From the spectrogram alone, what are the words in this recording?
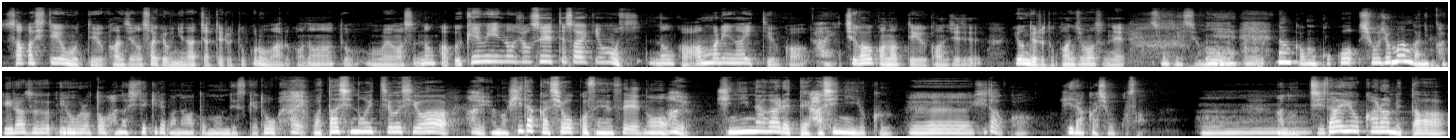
探して読むっていう感じの作業になっちゃってるところもあるかなと思います。なんか受け身の女性って最近もうなんかあんまりないっていうか、はい。違うかなっていう感じで読んでると感じますね。そうですようんね。うんなんかもうここ少女漫画に限らずいろいろとお話しできればなと思うんですけど、はい。私の一押しは、はいあ。の、日高翔子先生のはい。日に流れて橋に行くへえ、日高？日高翔子さん。んあの、時代を絡めた、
